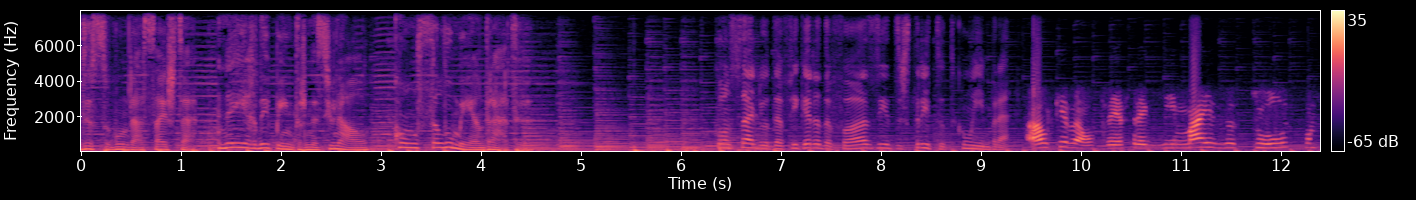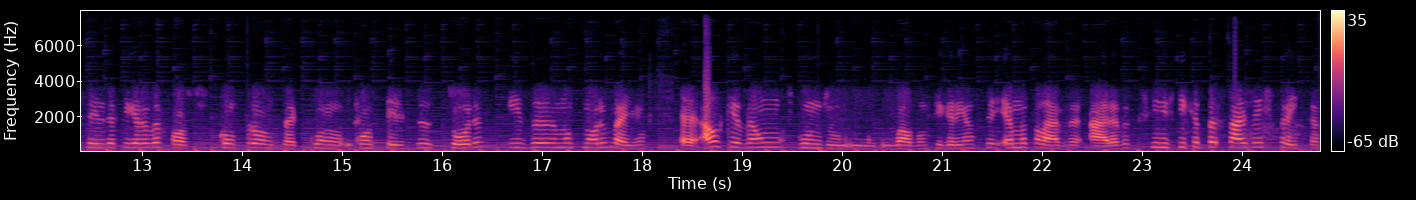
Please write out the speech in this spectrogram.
De segunda a sexta, na RDP Internacional, com Salomé Andrade. Conselho da Figueira da Foz e Distrito de Coimbra. Alqueirão é a freguesia mais a sul do Conselho da Figueira da Foz. Confronta com o Conselho de Soura e de Montemoro Velho. Uh, Alquevão, segundo o, o, álbum figueirense, é uma palavra árabe que significa passagem estreita.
